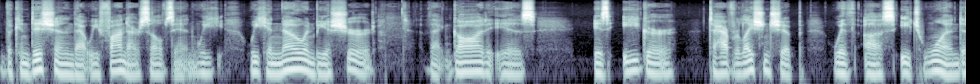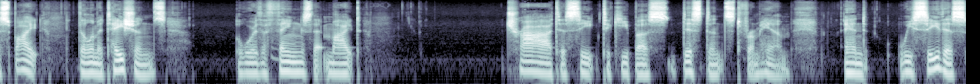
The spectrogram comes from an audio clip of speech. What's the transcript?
the condition that we find ourselves in, we, we can know and be assured that God is, is eager to have relationship with us, each one, despite the limitations or the things that might try to seek to keep us distanced from Him. And we see this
